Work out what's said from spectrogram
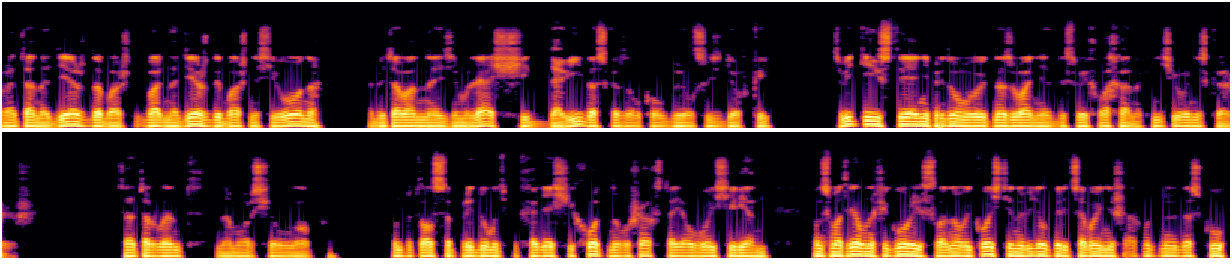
Врата Надежда, баш... Надежды, башня Сиона, обетованная земля, щит Давида, сказал Колдуэлл с издевкой. Цветистые они придумывают названия для своих лоханок, ничего не скажешь. Саттерленд наморщил лоб. Он пытался придумать подходящий ход, но в ушах стоял вой сирен. Он смотрел на фигуры из слоновой кости, но видел перед собой не шахматную доску,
